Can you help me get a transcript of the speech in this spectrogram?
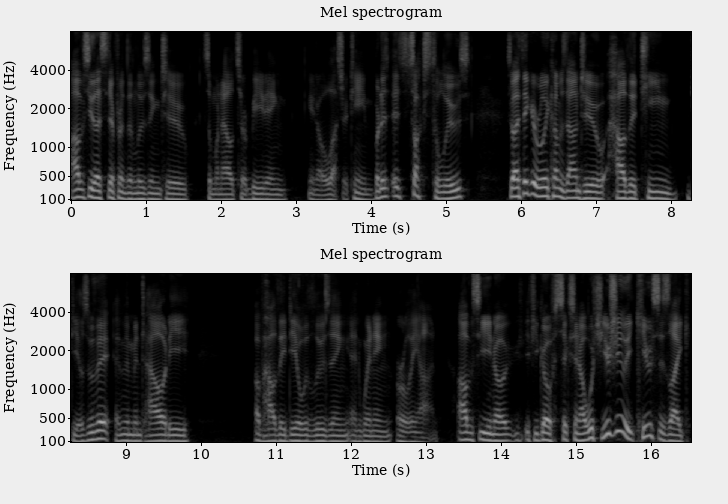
Obviously, that's different than losing to someone else or beating you know a lesser team, but it, it sucks to lose. So I think it really comes down to how the team deals with it and the mentality of how they deal with losing and winning early on. Obviously, you know if you go six and zero, oh, which usually Cuse is like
